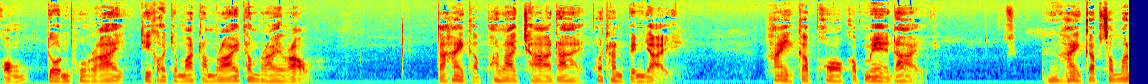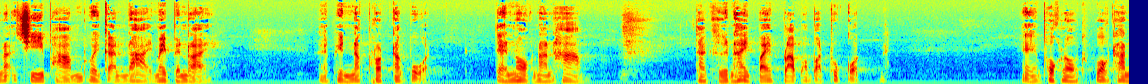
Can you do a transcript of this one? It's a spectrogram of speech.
ของโจรผู้ร้ายที่เขาจะมาทำร้ายทำลายเราแต่ให้กับพระราชาได้ เพราะท่านเป็นใหญ่ ให้กับพ่อกับแม่ได้ ให้กับสมณะชีพามด้วยกันได้ ไม่เป็นไร เป็นนักพรตนักบวชแต่นอกนั้นห้าม ถ้าคืนให้ไปปรับอบัตทุกกฎพวกเราพวกท่าน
